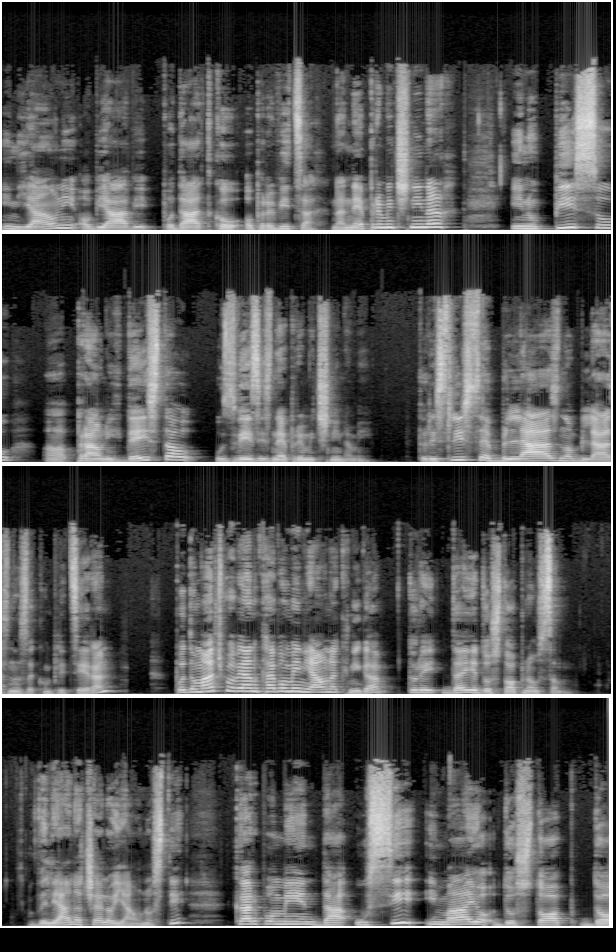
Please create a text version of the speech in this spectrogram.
in javni objavi podatkov o pravicah na nepremičninah in upisu uh, pravnih dejstev v zvezi z nepremičninami. Torej, sliši se blazno, blazno zakompliciran. Po domač povem, kaj pomeni javna knjiga, torej, da je dostopna vsem. Velja načelo javnosti, kar pomeni, da vsi imajo dostop do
